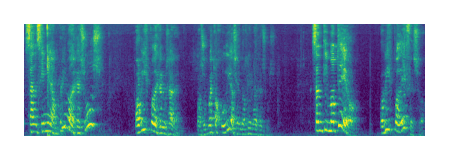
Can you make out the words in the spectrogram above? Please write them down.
San Simeón, primo de Jesús, obispo de Jerusalén. Por supuesto, judío siendo primo de Jesús. San Timoteo, obispo de Éfeso.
